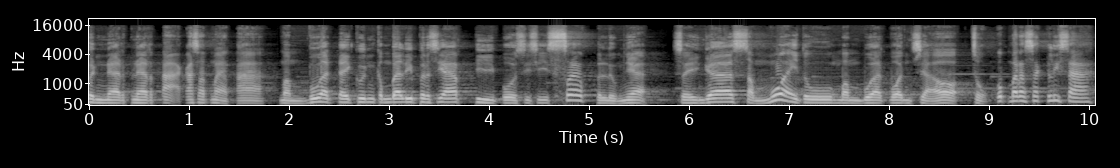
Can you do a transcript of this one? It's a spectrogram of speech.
benar-benar tak kasat mata membuat Daegun kembali bersiap di posisi sebelumnya. Sehingga semua itu membuat Won Jao cukup merasa gelisah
